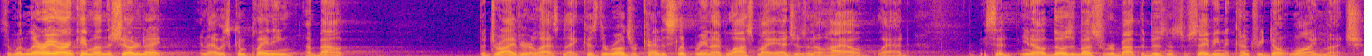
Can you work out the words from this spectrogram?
So when Larry Arnn came on the show tonight, and I was complaining about the drive here last night because the roads were kind of slippery and I've lost my edge as an Ohio lad. He said, You know, those of us who are about the business of saving the country don't whine much.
